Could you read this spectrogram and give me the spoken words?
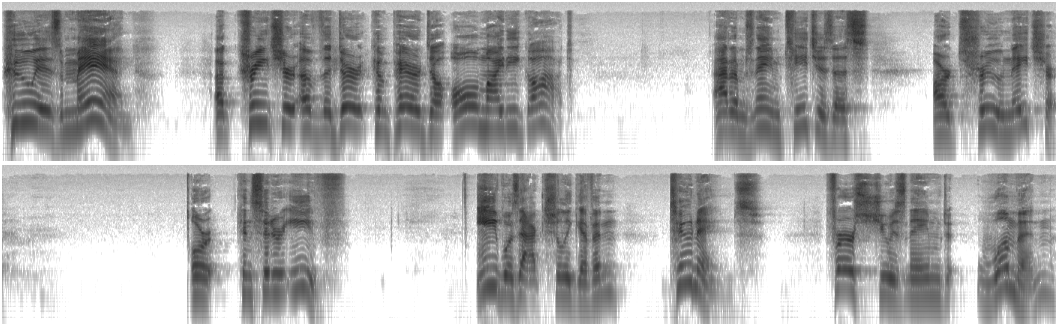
who is man? A creature of the dirt compared to Almighty God. Adam's name teaches us our true nature. Or consider Eve. Eve was actually given two names. First, she was named woman,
